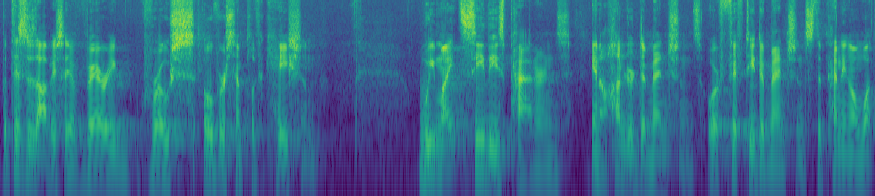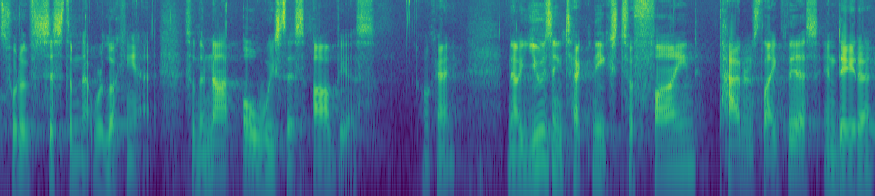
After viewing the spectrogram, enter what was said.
But this is obviously a very gross oversimplification. We might see these patterns in 100 dimensions or 50 dimensions, depending on what sort of system that we're looking at. So they're not always this obvious, okay? Now using techniques to find patterns like this in data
